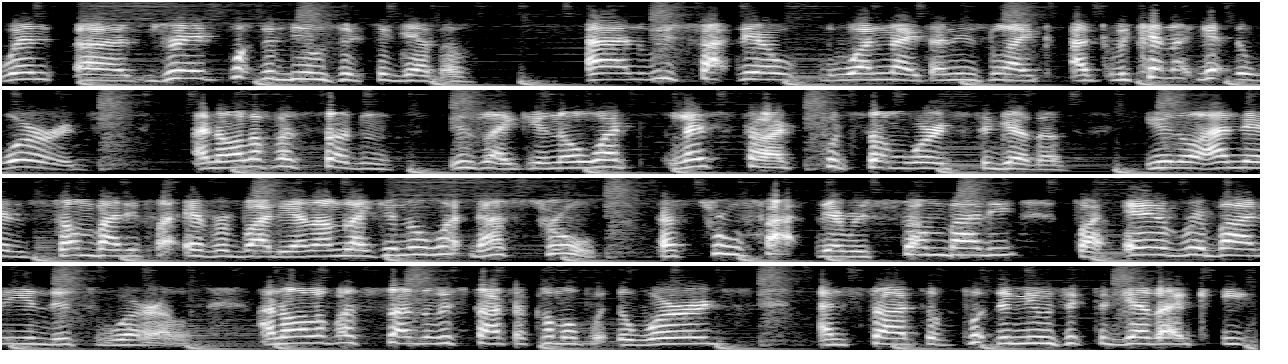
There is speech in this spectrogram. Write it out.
when uh, Dre put the music together, and we sat there one night, and he's like, I, "We cannot get the words," and all of a sudden, he's like, "You know what? Let's start put some words together." You know, and then somebody for everybody. And I'm like, you know what? That's true. That's true fact. There is somebody for everybody in this world. And all of a sudden, we start to come up with the words and start to put the music together. I keep,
